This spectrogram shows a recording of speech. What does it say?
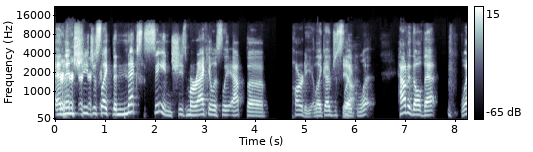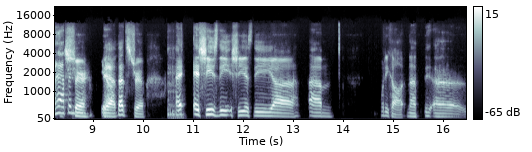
and then she just like the next scene, she's miraculously at the party. Like I'm just Yeah. like, what? How did all that? What happened? sure yeah. Yeah. that's true I- I- she's the she is the uh um what do you call it not the uh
